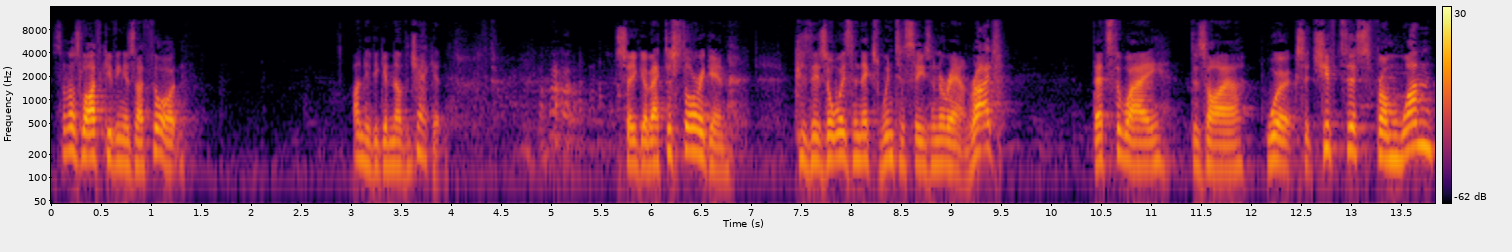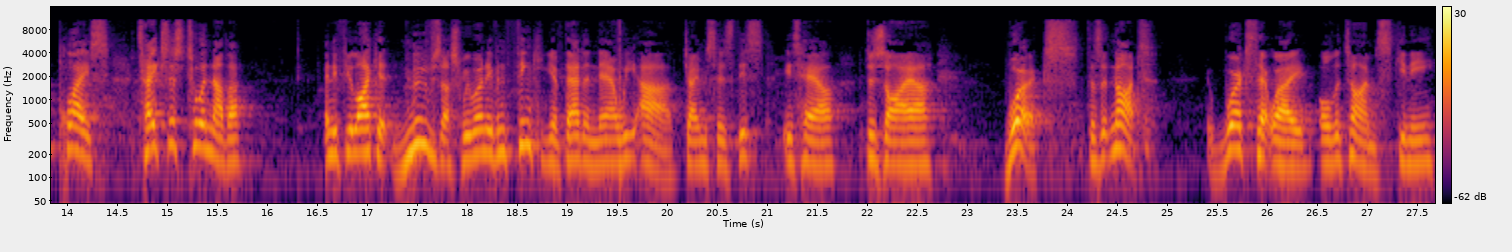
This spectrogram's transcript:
it's not as life giving as I thought. I need to get another jacket. So you go back to store again because there's always the next winter season around, right? That's the way desire works. It shifts us from one place, takes us to another, and if you like it, moves us. We weren't even thinking of that, and now we are. James says this is how desire works, does it not? It works that way all the time. Skinny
